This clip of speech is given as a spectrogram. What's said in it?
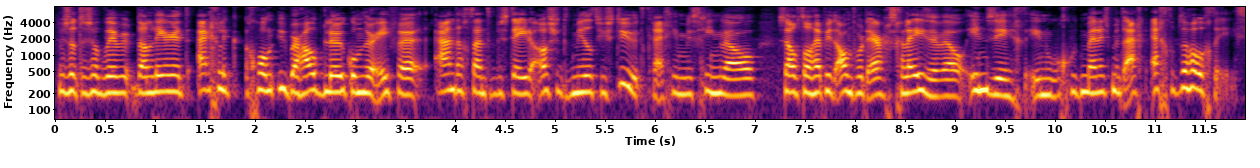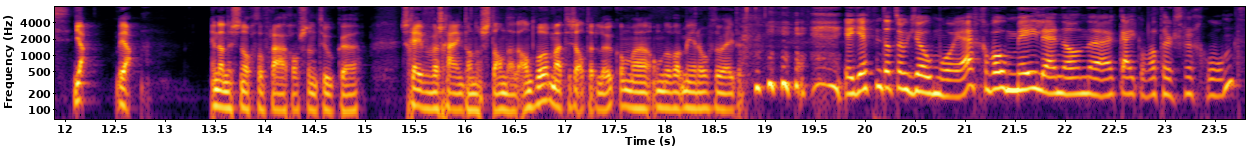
dus dat is ook weer, dan leer je het eigenlijk gewoon überhaupt leuk om er even aandacht aan te besteden. Als je het mailtje stuurt, krijg je misschien wel, zelfs al heb je het antwoord ergens gelezen, wel inzicht in hoe goed management eigenlijk echt op de hoogte is. Ja, ja. En dan is nog de vraag of ze natuurlijk... eh, ze geven waarschijnlijk dan een standaard antwoord, maar het is altijd leuk om, eh, om er wat meer over te weten. Ja, jij vindt dat sowieso mooi, hè? Gewoon mailen en dan eh, kijken wat er terugkomt.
